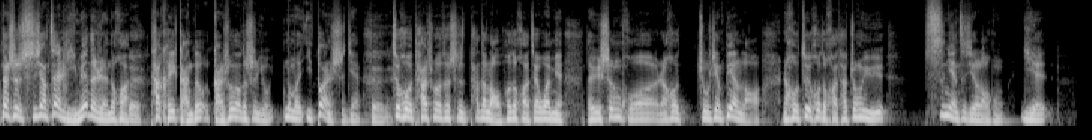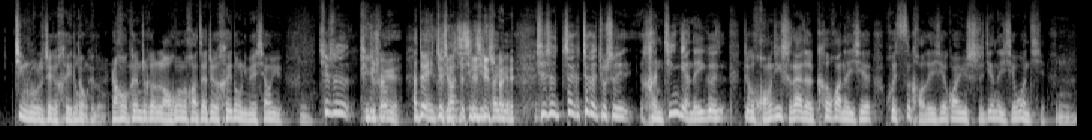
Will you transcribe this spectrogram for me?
但是实际上在里面的人的话，他可以感到感受到的是有那么一段时间。对对。最后他说的是他的老婆的话，在外面等于生活，然后逐渐变老，然后最后的话，他终于思念自己的老公，也进入了这个黑洞，黑洞，然后跟这个老公的话，在这个黑洞里面相遇。嗯。其实星际穿越。啊，对，就像星际穿越。其实这个这个就是很经典的一个这个黄金时代的科幻的一些会思考的一些关于时间的一些问题。嗯，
